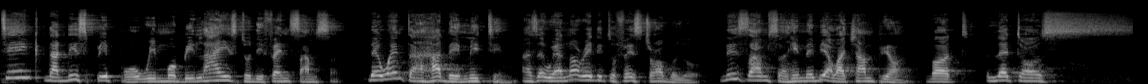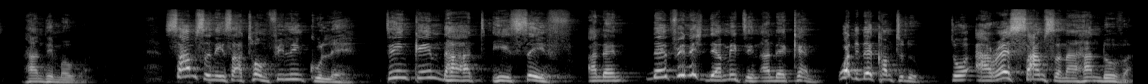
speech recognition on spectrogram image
think that these people will mobilize to defend Samson. They went and had a meeting and said, We are not ready to face trouble. Oh. This Samson, he may be our champion, but let us hand him over. Samson is at home feeling cool, eh? Thinking that he's safe. And then they finished their meeting and they came. What did they come to do? To arrest Samson and hand over.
